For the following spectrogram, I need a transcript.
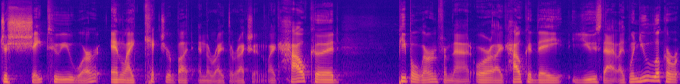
just shaped who you were and like kicked your butt in the right direction. Like how could people learn from that or like how could they use that? Like when you look ar-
